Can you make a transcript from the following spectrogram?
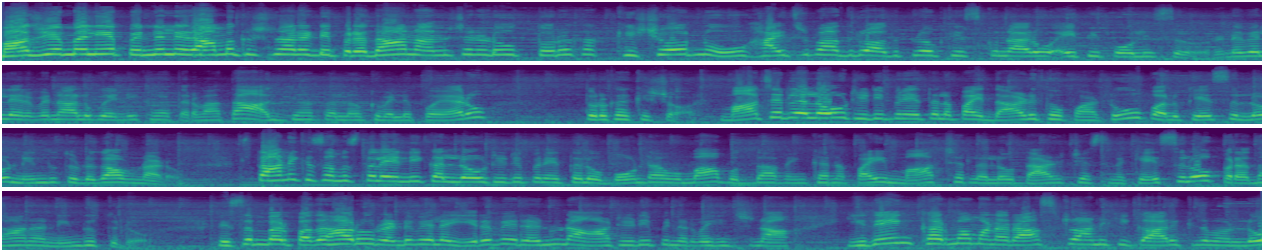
మాజీ ఎమ్మెల్యే పెన్నెల్లి రామకృష్ణారెడ్డి ప్రధాన అనుచరుడు తురక కిషోర్ను హైదరాబాద్లో అదుపులోకి తీసుకున్నారు ఏపీ పోలీసులు రెండు వేల ఇరవై నాలుగు ఎన్నికల తర్వాత అజ్ఞాతంలోకి వెళ్ళిపోయారు తురక కిషోర్. మాచర్లలో టీడీపీ నేతలపై దాడితో పాటు పలు కేసుల్లో నిందితుడిగా ఉన్నాడు. స్థానిక సంస్థల ఎన్నికల్లో టీడీపీ నేతలు బోండా ఉమా బుద్దా వెంకన్నపై మాచర్లలో దాడి చేసిన కేసులో ప్రధాన నిందితుడు. డిసెంబర్ పదహారు రెండు వేల ఇరవై రెండున ఆ టీడీపీ నిర్వహించిన ఇదేం కర్మ మన రాష్ట్రానికి కార్యక్రమంలో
